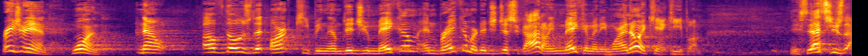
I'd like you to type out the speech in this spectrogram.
Raise your hand. One. Now, of those that aren't keeping them, did you make them and break them, or did you just, I don't even make them anymore. I know I can't keep them. You see, that's usually,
